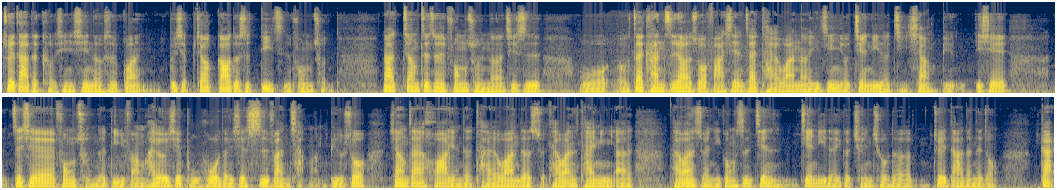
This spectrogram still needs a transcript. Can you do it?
最大的可行性呢是关比较比较高的是地质封存。那像这些封存呢，其实我呃在看资料的时候发现，在台湾呢已经有建立了几项，比一些。这些封存的地方，还有一些捕获的一些示范场啊，比如说像在花莲的台湾的水台湾台泥呃台湾水泥公司建建立了一个全球的最大的那种钙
